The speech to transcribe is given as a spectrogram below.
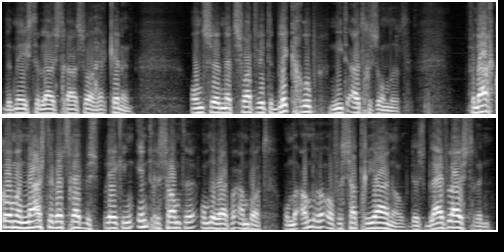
de meeste luisteraars wel herkennen. Onze met zwart-witte blikgroep niet uitgezonderd. Vandaag komen naast de wedstrijdbespreking interessante onderwerpen aan bod. Onder andere over Satriano, dus blijf luisteren.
